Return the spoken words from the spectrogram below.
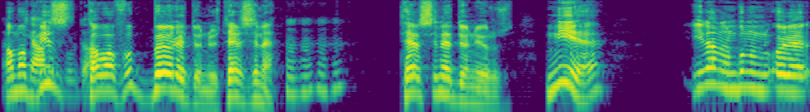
Ama Kâr biz burada. tavafı böyle dönüyoruz tersine. Hı hı hı. Tersine dönüyoruz. Niye? İnanın bunun öyle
